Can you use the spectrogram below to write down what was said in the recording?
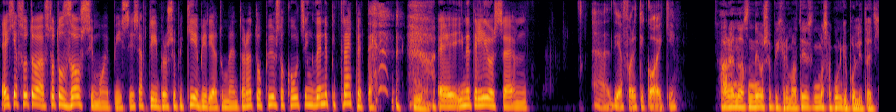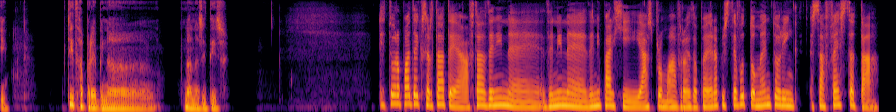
έχει αυτό, το, αυτό το δόσιμο επίσης από την προσωπική εμπειρία του μέντορα, το οποίο στο coaching δεν επιτρέπεται. Ναι. Ε, είναι τελείως ε, ε, διαφορετικό εκεί. Άρα ένας νέος επιχειρηματίας, γιατί μας ακούν και πολλοί τέτοιοι, τι θα πρέπει να, να αναζητήσει; Ε, τώρα πάντα εξαρτάται. Αυτά δεν είναι, δεν είναι, δεν υπάρχει άσπρο μαύρο εδώ πέρα. Πιστεύω ότι το mentoring σαφέστατα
